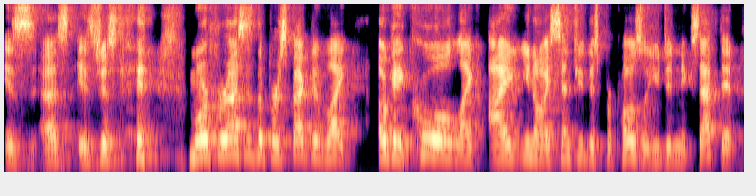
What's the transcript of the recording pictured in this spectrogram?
is us is just more for us is the perspective like okay cool. Like I you know I sent you this proposal. You didn't accept it.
